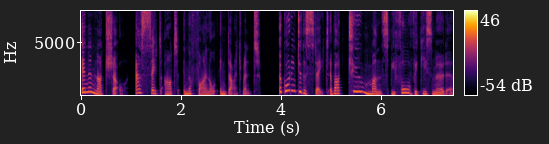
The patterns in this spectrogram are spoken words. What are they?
in a nutshell, as set out in the final indictment. According to the state, about two months before Vicki's murder,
